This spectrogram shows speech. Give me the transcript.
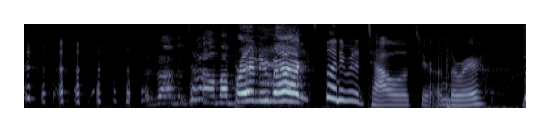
I dropped the towel. On my brand new back. It's not even a towel. It's your underwear.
